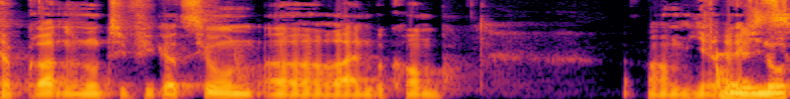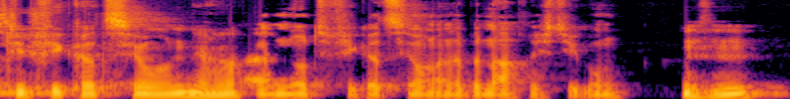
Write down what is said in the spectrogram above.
habe gerade eine Notifikation äh, reinbekommen. Ähm, hier eine rechts. Notifikation, ja. Eine Notifikation, eine Benachrichtigung. Mhm.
